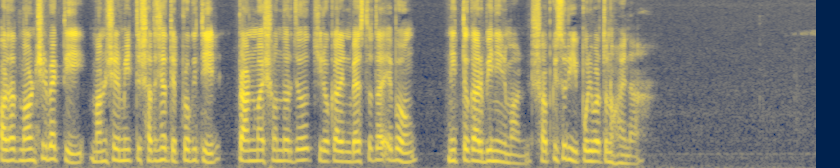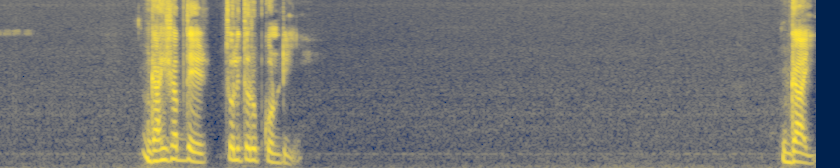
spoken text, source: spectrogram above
অর্থাৎ মরণশীল ব্যক্তি মানুষের মৃত্যুর সাথে সাথে প্রকৃতির প্রাণময় সৌন্দর্য, চিরকালীন ব্যস্ততা এবং নিত্যকার বিনির্মাণ সব কিছুরই পরিবর্তন হয় না। গাহি শব্দের চলিত রূপ কোনটি? গাই।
